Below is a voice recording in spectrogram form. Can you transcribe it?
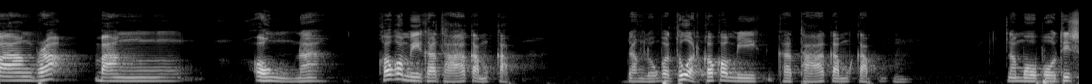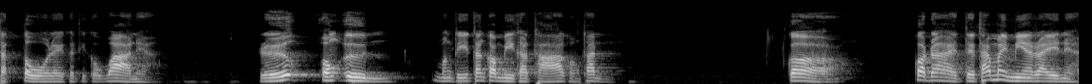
บางพระบางองค์นะเขาก็มีคาถากำกับอย่างหลวงพ่อทวดเขาก็มีคาถากำกับนโมโพธิสัตว์โตอะไรก็ที่ก็ว่าเนี่ย หรือองค์อื่นบางทีท่านก็มีคาถาของท่าน ก็ก็ได้แต่ถ้าไม่มีอะไรเนี่ย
